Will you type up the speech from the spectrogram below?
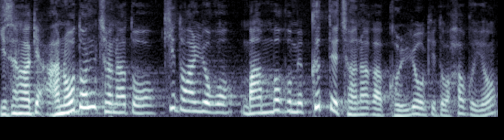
이상하게 안 오던 전화도 기도하려고 마음먹으면 그때 전화가 걸려오기도 하고요.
